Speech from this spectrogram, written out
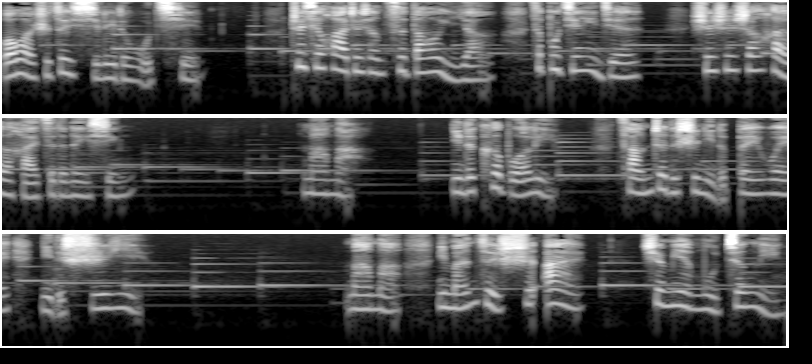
往往是最犀利的武器，这些话就像刺刀一样，在不经意间深深伤害了孩子的内心。妈妈，你的刻薄里藏着的是你的卑微，你的失意。妈妈，你满嘴是爱，却面目狰狞。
